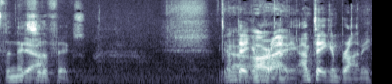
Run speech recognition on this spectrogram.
Yeah. The Knicks Yeah. are the fix. I'm taking all Bronny. right. I'm taking Bronny.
